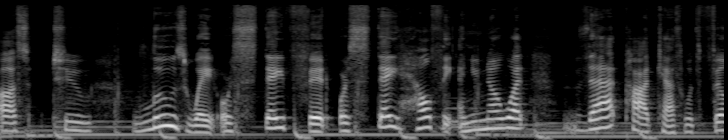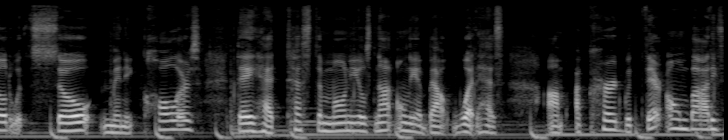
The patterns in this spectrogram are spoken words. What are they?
us to lose weight or stay fit or stay healthy. And you know what? That podcast was filled with so many callers. They had testimonials not only about what has um, occurred with their own bodies,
